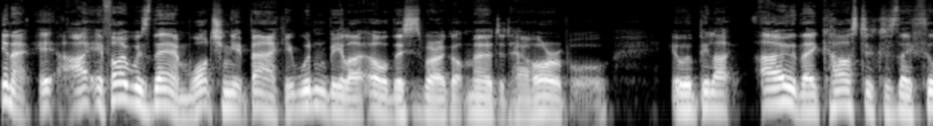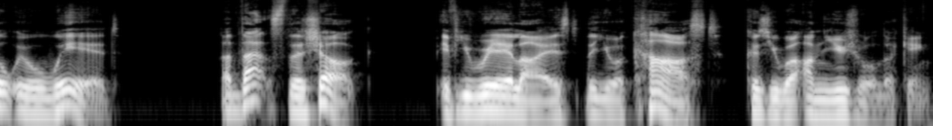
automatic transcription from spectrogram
You know, it, I, if I was them watching it back, it wouldn't be like, oh, this is where I got murdered, how horrible. It would be like, oh, they cast us because they thought we were weird. Like, that's the shock if you realised that you were cast because you were unusual looking.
